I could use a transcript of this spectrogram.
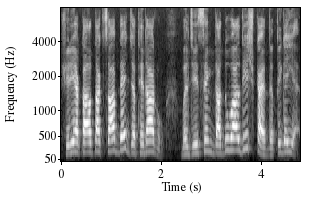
ਸ਼੍ਰੀ ਅਕਾਲ ਤਖਤ ਸਾਹਿਬ ਦੇ ਜਥੇਦਾਰ ਨੂੰ ਬਲਜੀਤ ਸਿੰਘ ਦਾਦੂਵਾਲ ਦੀ ਸ਼ਿਕਾਇਤ ਦਿੱਤੀ ਗਈ ਹੈ।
